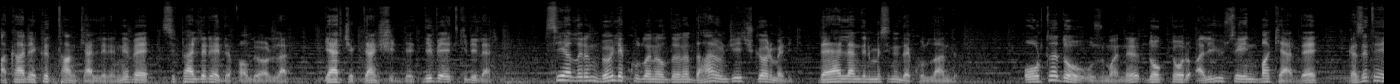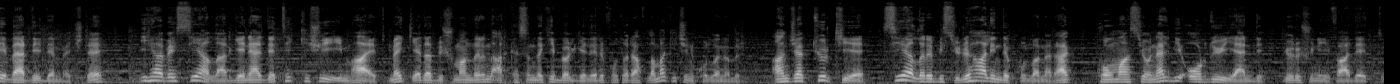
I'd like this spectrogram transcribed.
akaryakıt tankerlerini ve siperleri hedef alıyorlar. Gerçekten şiddetli ve etkililer. SİHA'ların böyle kullanıldığını daha önce hiç görmedik. Değerlendirmesini de kullandı. Orta Doğu uzmanı Doktor Ali Hüseyin Baker de gazeteye verdiği demeçte İHA ve SİHA'lar genelde tek kişiyi imha etmek ya da düşmanların arkasındaki bölgeleri fotoğraflamak için kullanılır. Ancak Türkiye SİHA'ları bir sürü halinde kullanarak konvansiyonel bir orduyu yendi görüşünü ifade etti.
